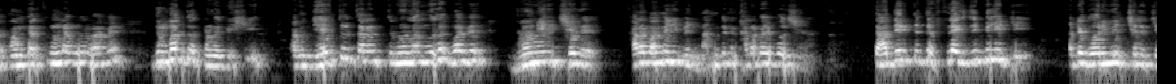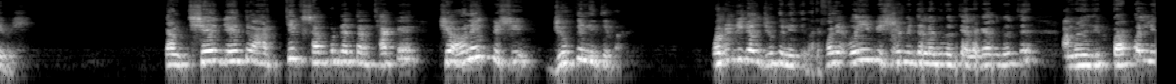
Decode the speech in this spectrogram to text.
তখন তার তুলনামূলকভাবে দুর্ভাগ্যক্রমে বেশি। এবং যেহেতু তারা তুলনামূলকভাবে ধনীর ছেলে খারাপভাবে নেবেন না, আমি কিন্তু খারাপভাবে বলছি না। তাদের কিন্তু ফ্লেক্সিবিলিটি একটা গরিবের ছেলের চেয়ে বেশি। কারণ সে যেহেতু আর্থিক সাপোর্টে তার থাকে, সে অনেক বেশি ঝুঁকি নিতে পারে। পলিটিক্যাল ঝুঁকি নিতে পারে। ফলে ওই বিশ্ববিদ্যালয়গুলোতে, এলাকাগুলোতে আমরা যদি প্রপারলি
